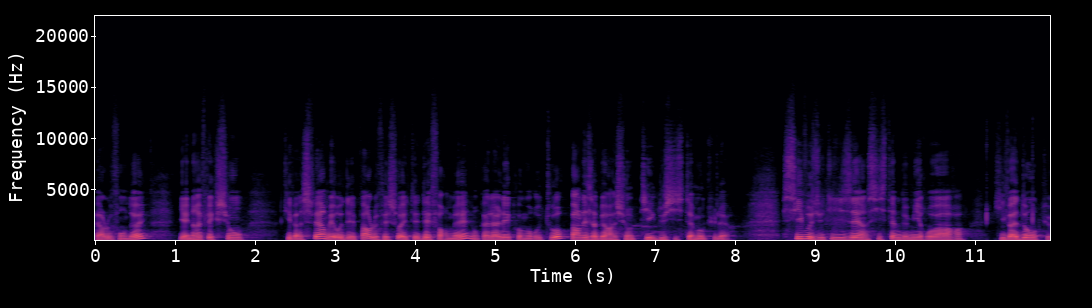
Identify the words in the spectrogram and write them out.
vers le fond d'œil, il y a une réflexion qui va se faire, mais au départ, le faisceau a été déformé, donc à l'aller comme au retour, par les aberrations optiques du système oculaire. Si vous utilisez un système de miroir qui va donc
